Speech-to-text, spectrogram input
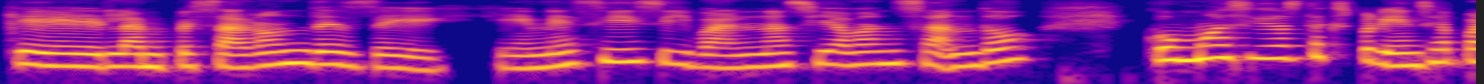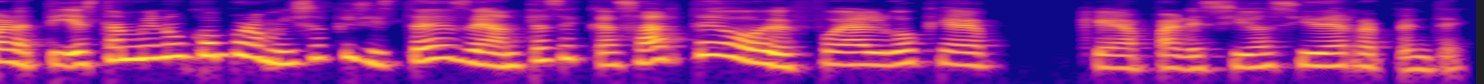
que la empezaron desde Génesis y van así avanzando. ¿Cómo ha sido esta experiencia para ti? ¿Es también un compromiso que hiciste desde antes de casarte o fue algo que, que apareció así de repente?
